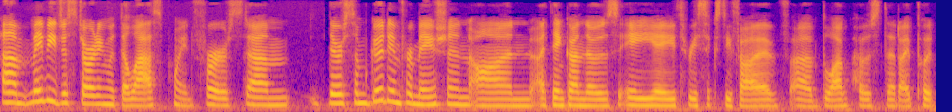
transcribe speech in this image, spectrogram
Um, maybe just starting with the last point first. Um, there's some good information on, I think, on those AEA 365 uh, blog posts that I put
